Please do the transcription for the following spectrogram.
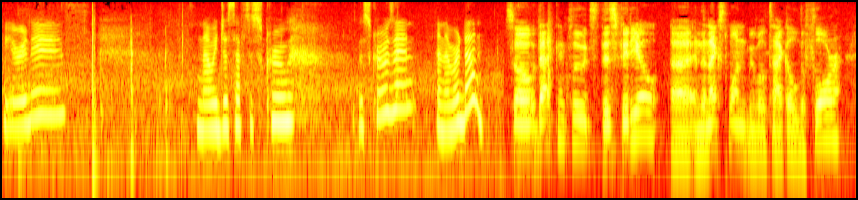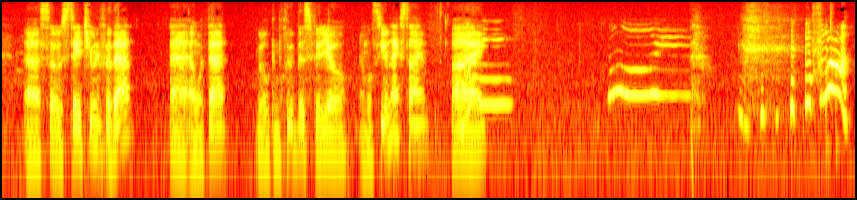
Here it is. Now we just have to screw the screws in and then we're done. So that concludes this video. Uh, in the next one, we will tackle the floor. Uh, so stay tuned for that. Uh, and with that, we'll conclude this video and we'll see you next time. Bye. Bye. Bye. Guess what?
